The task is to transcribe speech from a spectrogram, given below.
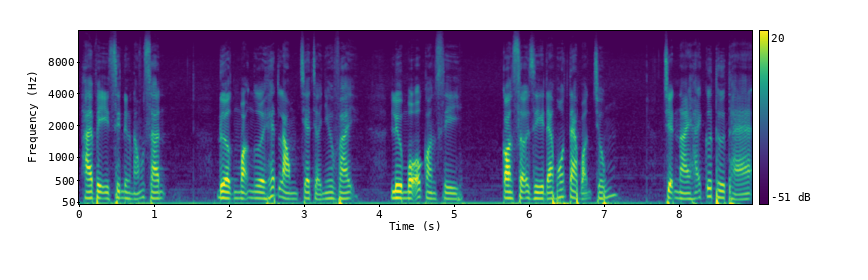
Hai vị xin đừng nóng giận. Được mọi người hết lòng che chở như vậy, Lưu mỗ còn gì, còn sợ gì đám hỗn tạp bọn chúng. Chuyện này hãy cứ thư thả,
